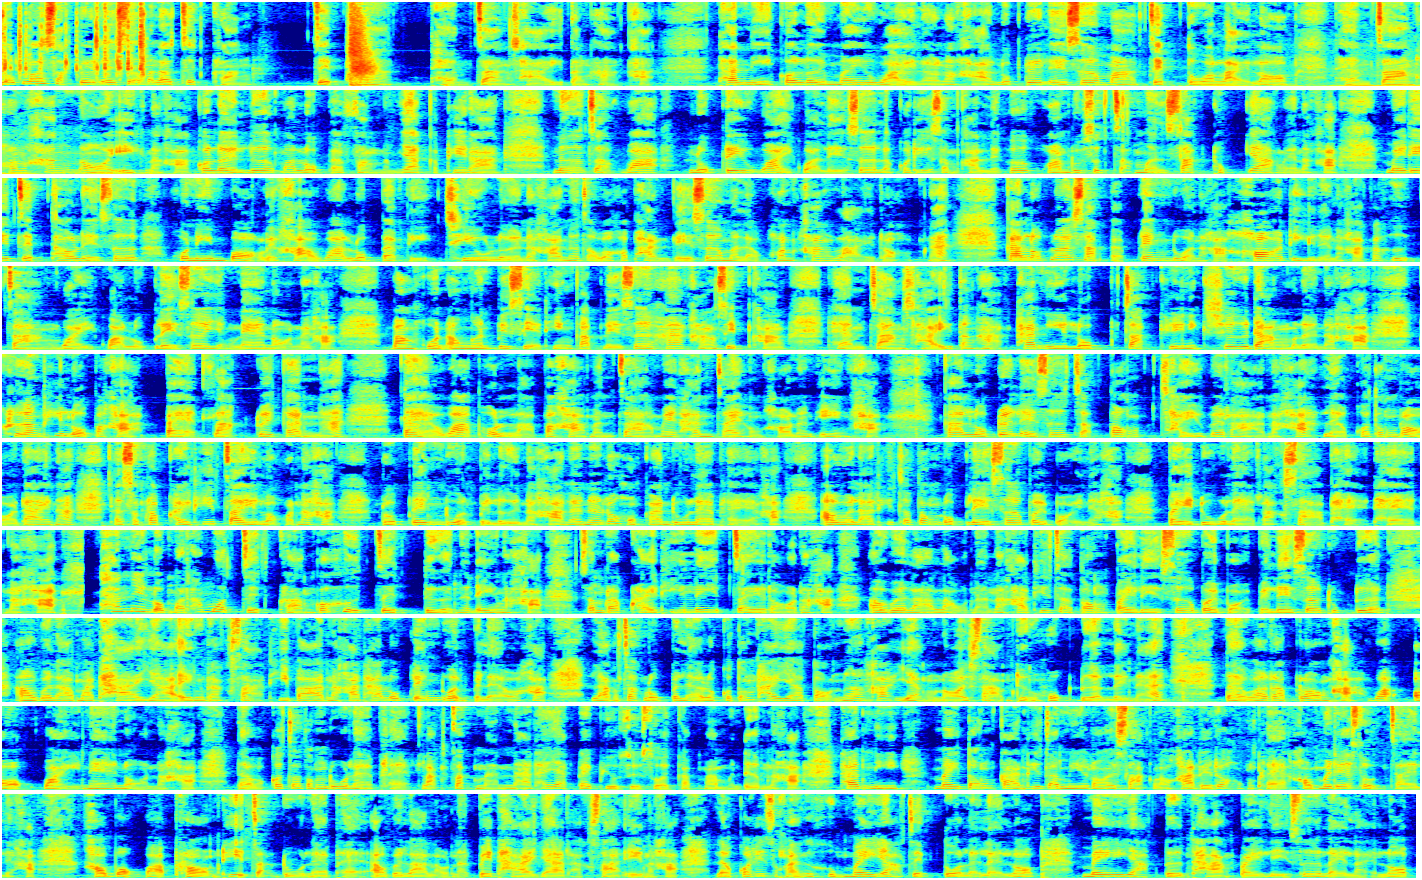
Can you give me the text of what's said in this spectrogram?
ลบรอยสักด้วยเลเซอร์มาแล้ว 7 ครั้ง เจ็บมาก แถมจางช้าอีกต่างหากค่ะท่านนี้ก็เลยไม่ไหวแล้วนะคะ ลบด้วยเลเซอร์มาเจ็บตัวหลายรอบ แถมจางค่อนข้างน้อยอีกนะคะ ก็เลยเลือกมาลบแบบฝังน้ำยากับที่ร้าน เนื่องจากว่าลบได้ไวกว่าเลเซอร์ แล้วก็ที่สำคัญเลยก็คือความรู้สึกจะเหมือนสักทุกอย่างเลยนะคะ ไม่ได้เจ็บเท่าเลเซอร์ คนนี้บอกเลยค่ะว่าลบแบบนี้ชิลเลยนะคะ เนื่องจากว่าเขาผ่านเลเซอร์มาแล้วค่อนข้างหลายรอบนะ การลบรอยสักแบบเร่งด่วนนะคะ ข้อดีเลยนะคะ ก็คือจางไวกว่าลบเลเซอร์อย่างแน่นอนเลยค่ะ บางคนเอาเงินไปเสียทิ้งกับเลเซอร์ 5 ครั้ง 10 ครั้ง แถมจางช้าอีกต่างหาก ท่านนี้ลบจากคลินิกชื่อดังมาเลยนะคะ เครื่องที่ลบอะค่ะ 8 หลักด้วยกันนะ แต่ว่าผลลัพธ์อะค่ะ มันจางไม่ทันใจของเขานั่นเองค่ะ การลบด้วยเลเซอร์จะต้องใช้เวลานะคะ แล้วก็ต้องรอได้นะ แต่สำหรับใครที่ใจร้อนนะคะ ลบเร่งด่วนไปเลยนะคะ และในเรื่องของการดูแลแผลค่ะ เอาเวลาที่จะต้องลบเลเซอร์บ่อยๆนี่ยค่ะไปดูแลรักษาแผลแทนนะคะ ท่านนี้ลบมาทั้งหมด 7 ครั้งก็คือ 7 เดือนนั่นเองนะคะสำหรับใครที่รีบใจร้อนนะคะ เอาเวลาเหล่านั้นนะคะ ที่จะต้องไปเลเซอร์บ่อยๆ ไปเลเซอร์ทุกเดือน เอาเวลามาทายาเองรักษาที่บ้านนะคะ ถ้าลบเร่งด่วนไปแล้วะค่ะ หลังจากลบไปแล้วเราก็ต้องทายาต่อเนื่องค่ะ อย่างน้อย 3-6 เดือนเลยนะ แต่ว่ารับรองค่ะว่าออกไวแน่นอนนะคะ แต่ว่าก็จะต้องดูแลแผลหลังจากนั้นนะ ถ้าอยากได้ผิวสวยๆกลับมาเหมือนเดิมนะคะ ท่านนี้ไม่ต้องการที่จะมีรอยสักแล้วค่ะในเรื่องของแผลเขาไม่ได้สนใจเลยค่ะ เขาบอกว่าพร้อมที่จะดูแลแผลเอาเวลาเหล่านั้นไปทายารักษาเองนะคะ แล้วก็ที่สำคัญก็คือไม่อยากเจ็บตัวหลาย ๆ รอบ ไม่อยากเดินทางไปเลเซอร์หลาย ๆ รอบ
